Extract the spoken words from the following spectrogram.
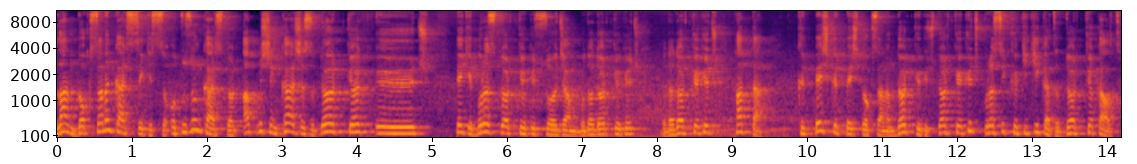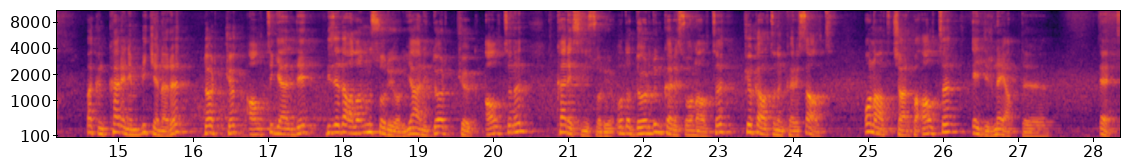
Lan 90'ın karşısı 8 ise 30'un karşısı 4 60'ın karşısı 4 kök 3. Peki burası 4 kök 3 ise hocam bu da 4 kök 3 bu da 4 kök 3. Hatta 45 45 90'ın 4 kök 3 4 kök 3 burası kök 2 katı 4 kök 6. Bakın karenin bir kenarı 4 kök 6 geldi. Bize de alanını soruyor. Yani 4 kök 6'nın karesini soruyor. O da 4'ün karesi 16. Kök 6'nın karesi 6. 16 çarpı 6 Edirne yaptı. Evet.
